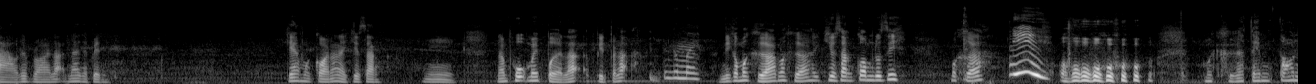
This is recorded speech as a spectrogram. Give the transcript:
ลาวเรียบร้อยแล้วน่าจะเป็น แก้วมังกรนั่นแหละคิวซัง นี่น้ำพุไม่เปิดละปิดไปละ ทำไม นี่ก็มะเขือมะเขือคิวซังก้มดูสิมะเขือ นี่ โอ้โหมะเขือเต็มต้น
